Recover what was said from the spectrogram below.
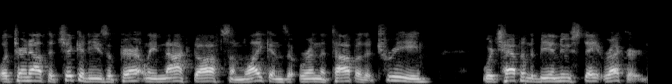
Well, it turned out the chickadees apparently knocked off some lichens that were in the top of the tree, which happened to be a new state record.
